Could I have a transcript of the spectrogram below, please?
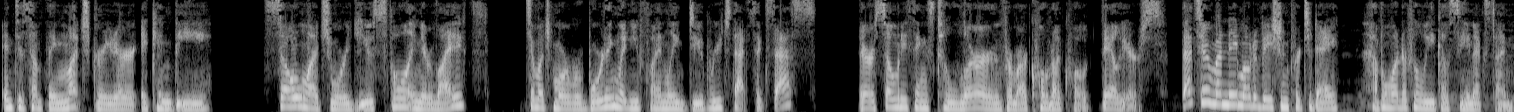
into something much greater, it can be so much more useful in your life, so much more rewarding when you finally do reach that success. There are so many things to learn from our quote unquote failures. That's your Monday motivation for today. Have a wonderful week. I'll see you next time.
